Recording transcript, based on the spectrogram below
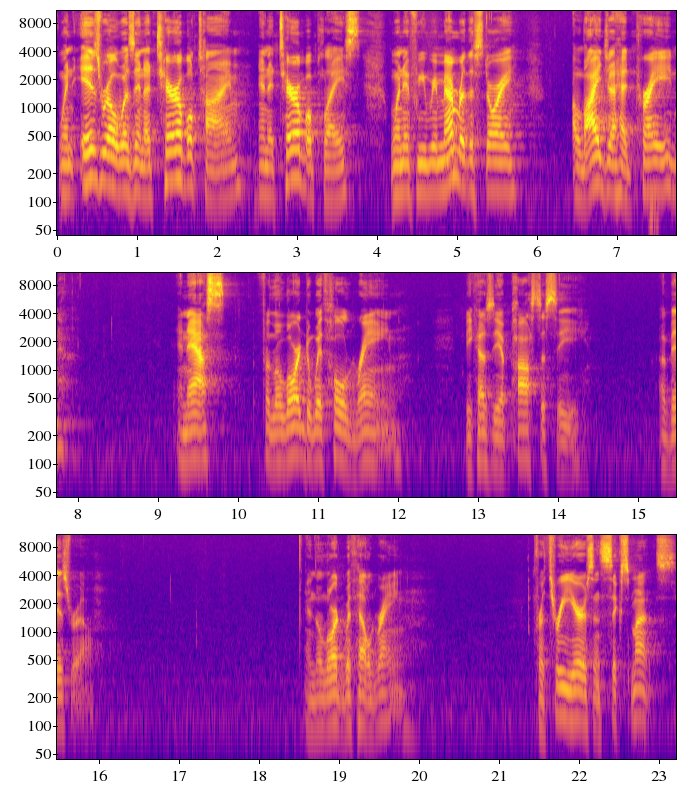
when Israel was in a terrible time, in a terrible place, when, if we remember the story, Elijah had prayed and asked for the Lord to withhold rain because the apostasy of Israel. And the Lord withheld rain for three years and six months.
